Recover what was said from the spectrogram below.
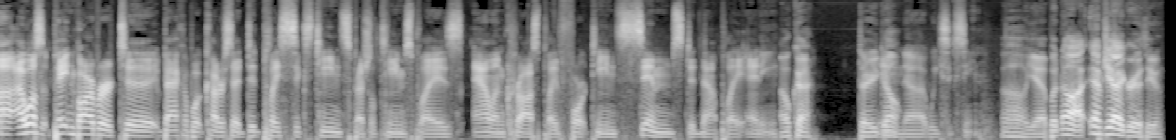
Uh, I was Peyton Barber to back up what Koetter said. Did play 16 special teams plays. Alan Cross played 14. Sims did not play any okay, there you go. uh, week 16. Oh yeah, but no, MJ, I agree with you.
